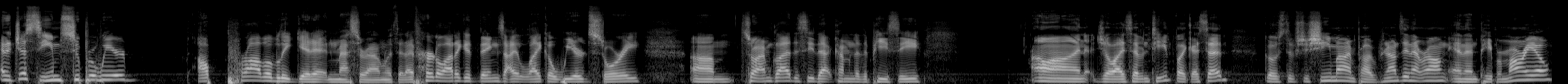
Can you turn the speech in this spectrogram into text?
And it just seems super weird. I'll probably get it and mess around with it. I've heard a lot of good things. I like a weird story, um, so I'm glad to see that coming to the PC on July 17th. Like I said, Ghost of Tsushima, I'm probably pronouncing that wrong, and then Paper Mario.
